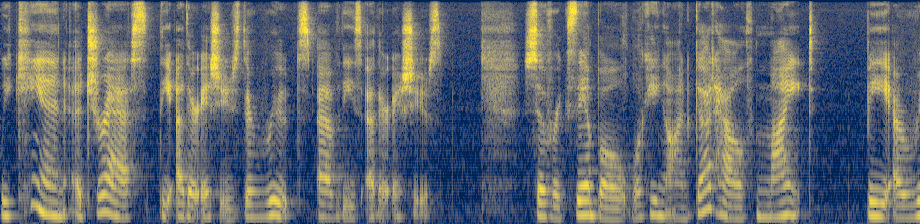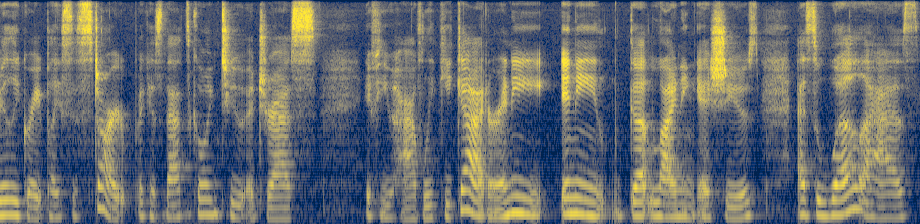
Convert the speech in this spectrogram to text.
we can address the other issues, the roots of these other issues. So, for example, working on gut health might be a really great place to start because that's going to address if you have leaky gut or any any gut lining issues as well as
